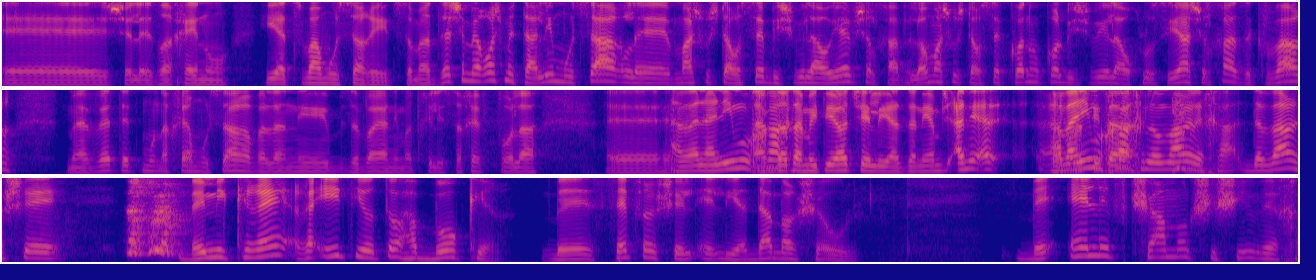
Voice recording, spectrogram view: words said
אה, של אזרחינו היא עצמה מוסרית. זאת אומרת, זה שמראש מתעלים מוסר למשהו שאתה עושה בשביל האויב שלך, ולא משהו שאתה עושה קודם כל בשביל האוכלוסייה שלך, זה כבר מעוות את מונחי המוסר, אבל אני, זה בעיה, אני מתחיל להיסחף פה ל... אה, אבל אני מוכרח... העמדות האמיתיות שלי, אז אני... אני אבל אני מוכרח לומר לך, דבר שבמקרה ראיתי אותו הבוקר בספר של אלידע בר שאול, ב-1961.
